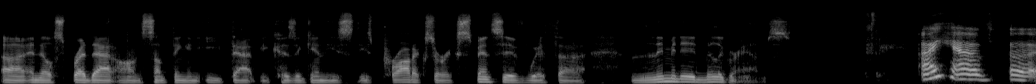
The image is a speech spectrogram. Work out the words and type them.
uh, and they'll spread that on something and eat that because again, these these products are expensive with uh, limited milligrams. I have uh,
